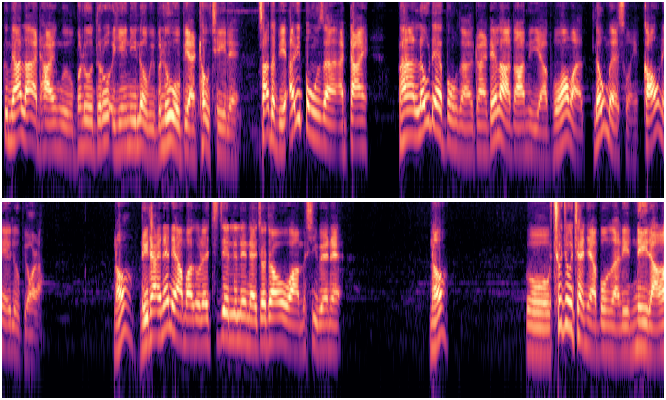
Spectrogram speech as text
သူများလာအထားတဲ့ငွေကိုဘလို့တို့အရင်ကြီးလုပ်ပြီးဘလို့ကိုပြန်ထုတ်ချေးလဲစသဖြင့်အဲ့ဒီပုံစံအတိုင်းဘန်လှုပ်တဲ့ပုံစံအတိုင်းတဲလာသားသမီးတွေကဘဝမှာလုံးမယ်ဆိုရင်ကောင်းတယ်လို့ပြောတာနော်နေထိုင်တဲ့နေရာမှာဆိုလဲချစ်ချစ်လေးလေးနဲ့ကြောကြောဝါမရှိဘဲနဲ့နော်ဟိုချွတ်ချွတ်ချန်ချန်ပုံစံလေးနေတာက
